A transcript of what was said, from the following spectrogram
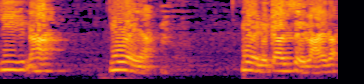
ที่นะคะเหนื่อยอะเหนื่อยในการใส่ร้ายละ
